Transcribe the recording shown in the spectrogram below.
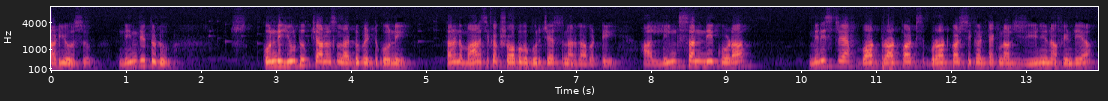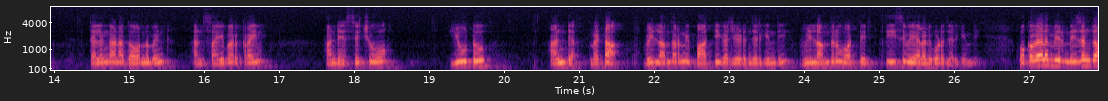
audios నిందితుడు కొన్ని యూట్యూబ్ ఛానల్స్ని అడ్డు పెట్టుకొని తనని మానసిక క్షోభకు గురి చేస్తున్నారు కాబట్టి ఆ లింక్స్ అన్నీ కూడా ministry of broad broadcast broadcasting and technology union of India Telangana government and cyber crime and SHO YouTube and Meta వీళ్ళందరినీ పార్టీగా చేయడం జరిగింది. వీళ్ళందరూ వాటిని తీసివేయాలని కూడా జరిగింది. ఒకవేళ మీరు నిజంగా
